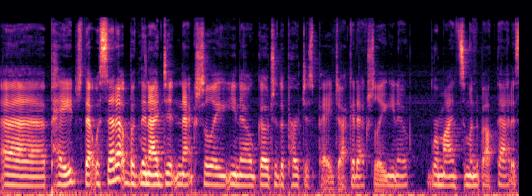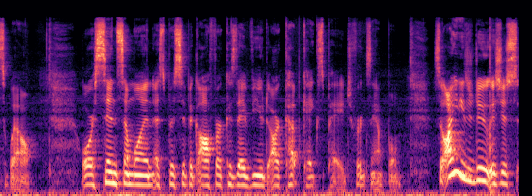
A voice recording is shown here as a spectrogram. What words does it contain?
uh, page that was set up, but then I didn't actually, you know, go to the purchase page. I could actually, you know, remind someone about that as well. Or send someone a specific offer because they viewed our cupcakes page, for example. So all you need to do is just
